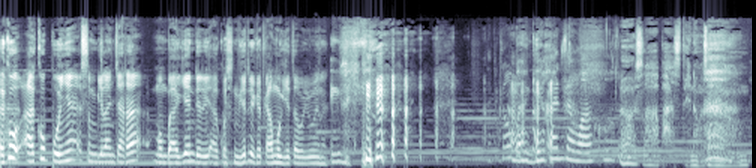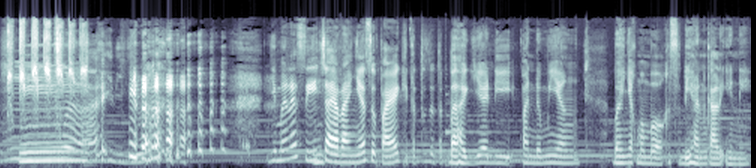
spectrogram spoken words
Aku aku punya sembilan cara membahagiakan diri aku sendiri dekat kamu gitu bagaimana? Kamu bahagia kan sama aku? Oh, salah pasti dong sayang. Mwah, ini gimana? Gimana sih caranya supaya kita tuh tetap bahagia di pandemi yang banyak membawa kesedihan kali ini?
